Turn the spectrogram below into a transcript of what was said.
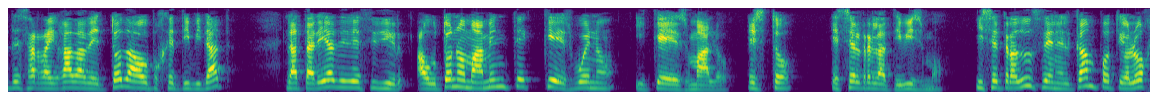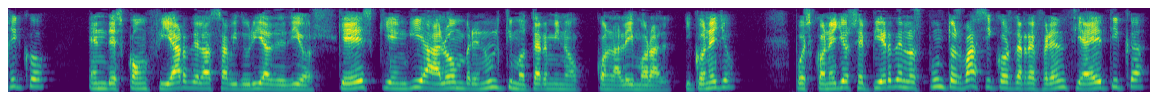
desarraigada de toda objetividad, la tarea de decidir autónomamente qué es bueno y qué es malo. Esto es el relativismo, y se traduce en el campo teológico en desconfiar de la sabiduría de Dios, que es quien guía al hombre en último término con la ley moral, y con ello, pues con ello se pierden los puntos básicos de referencia ética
